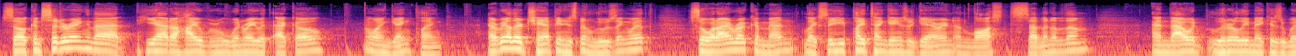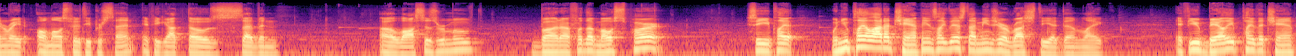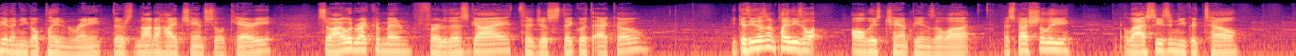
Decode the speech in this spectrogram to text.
So considering that he had a high win rate with Ekko, oh, and Gangplank, every other champion he's been losing with, so what I recommend, like, see, he played 10 games with Garen and lost seven of them, and that would literally make his win rate almost 50% if he got those seven uh, losses removed. But uh, for the most part, see, you play when you play a lot of champions like this, that means you're rusty at them. Like, if you barely play the champion, then you go play it in ranked. There's not a high chance you'll carry. So I would recommend for this guy to just stick with Ekko, because he doesn't play these all these champions a lot, especially last season you could tell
